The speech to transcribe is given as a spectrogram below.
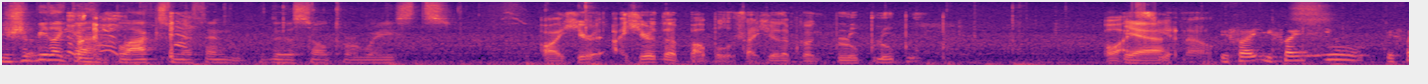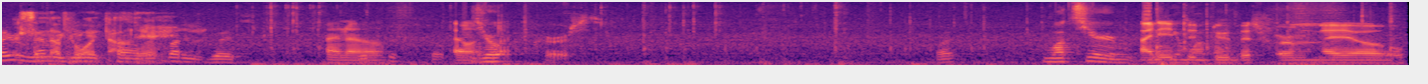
You should be like a blacksmith and do the Seltor wastes. Oh, I hear I hear the bubbles. I hear them going bloop bloop bloop. Oh, I see it now. If I if I knew if I There's remember another one down there. what is this? I know. This is That one's You're- not cursed. What? What's your I need medium to do this for Mayo.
